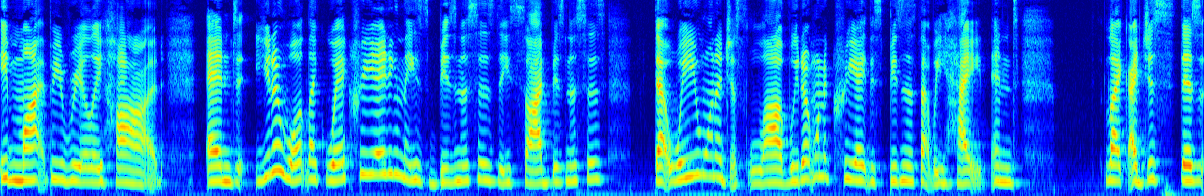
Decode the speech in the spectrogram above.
it might be really hard. And you know what? Like we're creating these businesses these side businesses that we want to just love. We don't want to create this business that we hate. And like I just there's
